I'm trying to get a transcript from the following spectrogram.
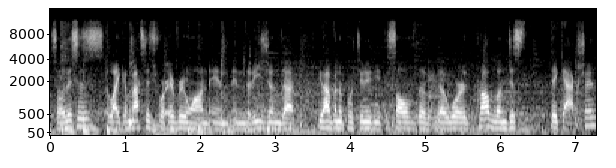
So this is like a message for everyone in, in the region that you have an opportunity to solve the, the world problem, just take action.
